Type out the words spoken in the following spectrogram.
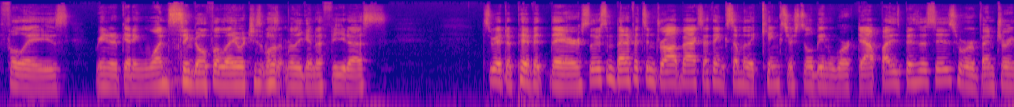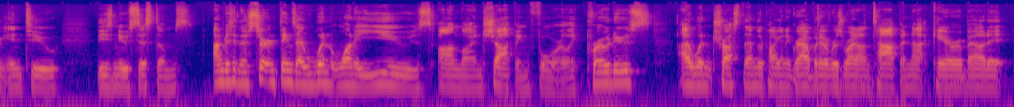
fillets, we ended up getting one single fillet, which just wasn't really going to feed us. So we had to pivot there. So there's some benefits and drawbacks. I think some of the kinks are still being worked out by these businesses who are venturing into these new systems. I'm just saying there's certain things I wouldn't want to use online shopping for, like produce. I wouldn't trust them. They're probably to grab whatever's right on top and not care about it.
